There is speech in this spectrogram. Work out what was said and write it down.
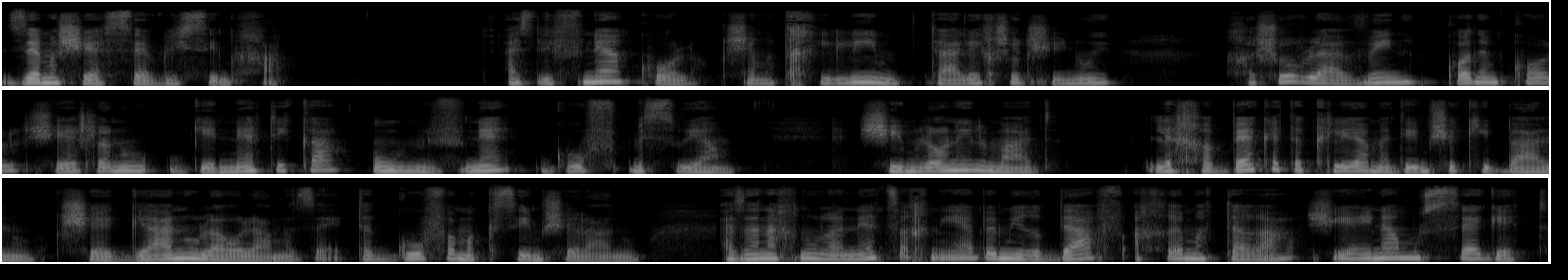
זה מה שיסב לי שמחה. אז לפני הכל, כשמתחילים תהליך של שינוי, חשוב להבין קודם כל שיש לנו גנטיקה ומבנה גוף מסוים, שאם לא נלמד לחבק את הכלי המדהים שקיבלנו כשהגענו לעולם הזה, את הגוף המקסים שלנו, אז אנחנו לנצח נהיה במרדף אחרי מטרה שהיא אינה מושגת.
